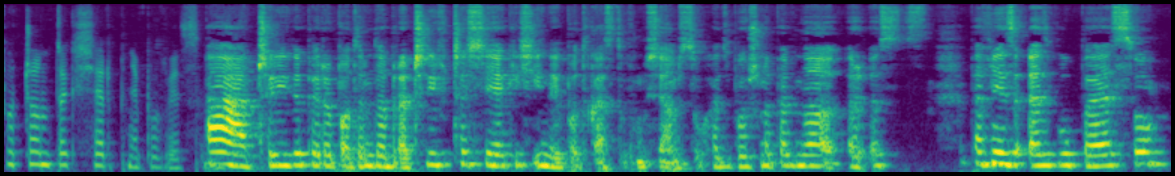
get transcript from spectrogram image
Początek sierpnia, powiedzmy. A, czyli dopiero potem, dobra, czyli wcześniej jakichś innych podcastów musiałam słuchać, bo już na pewno y, pewnie z SWPS-u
